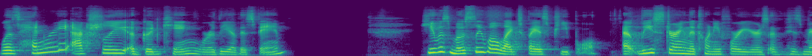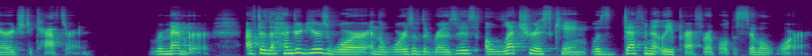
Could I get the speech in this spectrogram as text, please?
was Henry actually a good king worthy of his fame? He was mostly well liked by his people, at least during the 24 years of his marriage to Catherine. Remember, after the Hundred Years' War and the Wars of the Roses, a lecherous king was definitely preferable to civil war.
